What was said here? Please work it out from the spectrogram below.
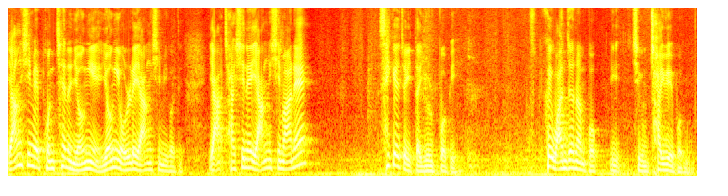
양심의 본체는 영이에요. 영이 원래 양심이거든. 야, 자신의 양심 안에 새겨져 있다 율법이. 그게 완전한 법이 지금 자유의 법입니다.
